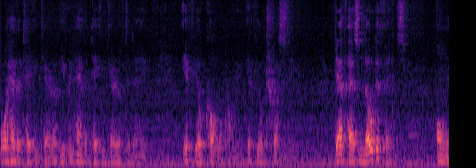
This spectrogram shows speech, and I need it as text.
Boy, have it taken care of. You can have it taken care of today if you'll call upon him, if you'll trust him. Death has no defense. Only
